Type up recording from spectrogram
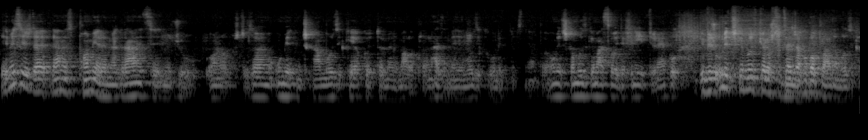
Jer misliš da je danas pomjerena granica između onog što zovemo umjetnička muzika, iako je to meni malo pronazam, meni je muzika pojma. Umjetnička muzika ima svoju definiciju neku. I među umjetničke muzike je ono što se tako popularna muzika.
